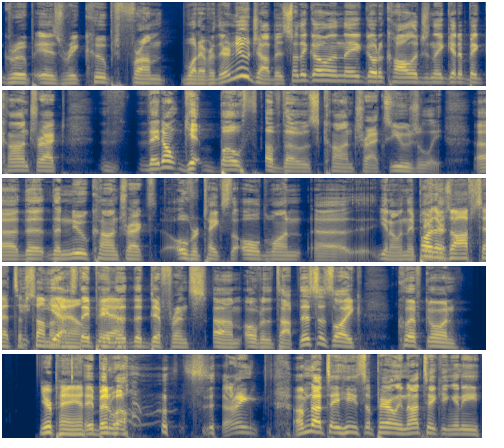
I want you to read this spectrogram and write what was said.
group is recouped from whatever their new job is. So they go and they go to college and they get a big contract. They don't get both of those contracts usually. Uh, the the new contract overtakes the old one. Uh, you know, and they pay or the- there's offsets of some yes, amount. they pay Yeah. the, the difference um, over the top. This is like Cliff going, You're paying. Hey Bidwell, I ain't, I'm not. Ta- he's apparently not taking any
